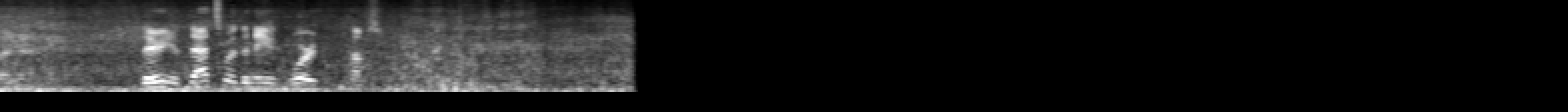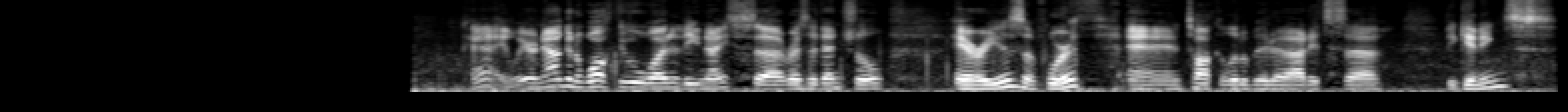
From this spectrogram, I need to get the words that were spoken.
but uh, there, that's where the name Worth comes from. Okay, we are now going to walk through one of the nice uh, residential areas of Worth and talk a little bit about its uh, beginnings.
